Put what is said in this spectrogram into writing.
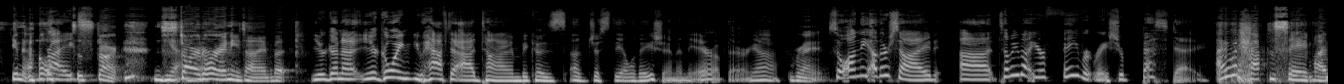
you know, Right. to start, to start or anytime. But You're gonna you're going you have to add time because of just the elevation and the air up there. Yeah. right. So on the other side, uh, tell me about your favorite race, your best day. I would have to say my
